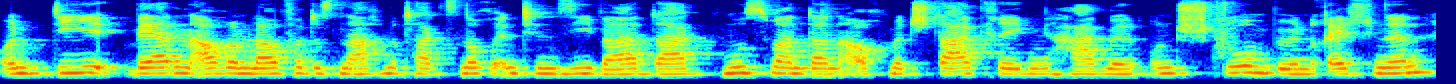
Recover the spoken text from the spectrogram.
Und die werden auch im Laufe des Nachmittags noch intensiver. Da muss man dann auch mit Starkregen, Hagel und Sturmböen rechnen.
